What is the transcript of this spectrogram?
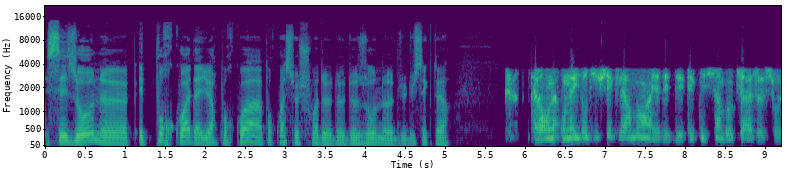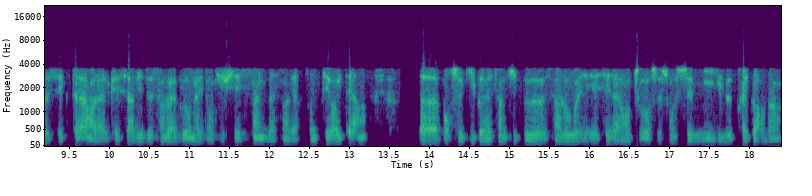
ces zones euh, et pourquoi d'ailleurs pourquoi pourquoi ce choix de, de, zone du, du secteur? Alors on a, identifié clairement, hein, il y a des, techniciens bocage sur le secteur, avec les services de Saint-Lô, on a identifié cinq bassins versants prioritaires. Hein. Euh, pour ceux qui connaissent un petit peu Saint-Lô et, ses alentours, ce sont le Semis, le Pré-Corbin,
